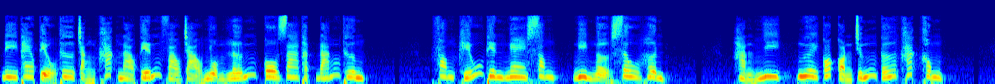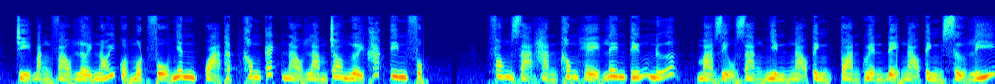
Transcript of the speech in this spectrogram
đi theo tiểu thư chẳng khác nào tiến vào chảo nhuộm lớn cô ra thật đáng thương. Phong khiếu thiên nghe xong, nghi ngờ sâu hơn. Hàn nhi, ngươi có còn chứng cứ khác không? Chỉ bằng vào lời nói của một phụ nhân quả thật không cách nào làm cho người khác tin phục. Phong dạ hàn không hề lên tiếng nữa, mà dịu dàng nhìn ngạo tình toàn quyền để ngạo tình xử lý.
